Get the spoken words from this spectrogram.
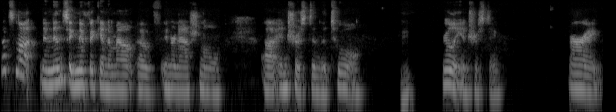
that's not an insignificant amount of international uh, interest in the tool. Mhm. Really interesting. All right.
